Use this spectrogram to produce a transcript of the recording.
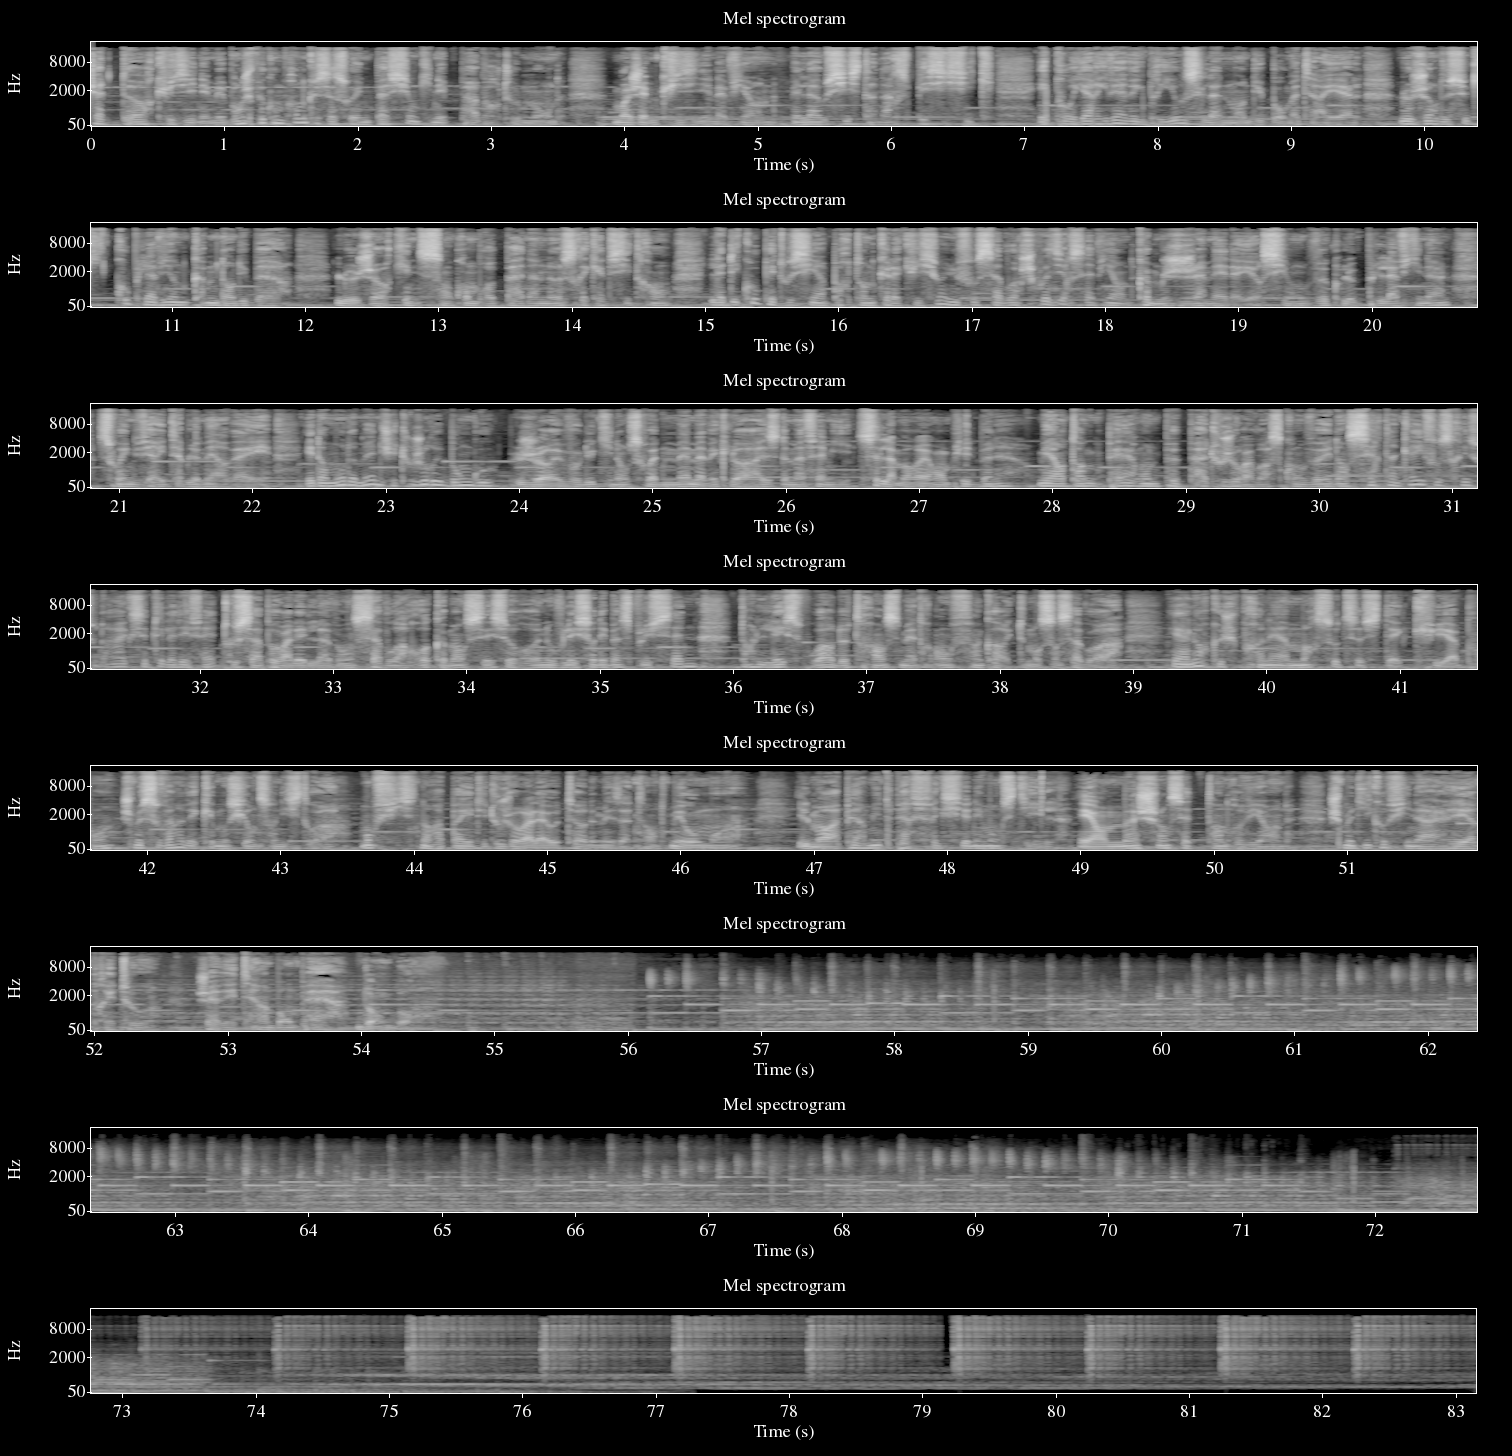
J'adore cuisiner, mais bon, je peux comprendre que ça soit une passion qui n'est pas pour tout le monde. Moi, j'aime cuisiner la viande, mais là aussi, c'est un art spécifique. Et pour y arriver avec brio, cela demande du bon matériel. Le genre de ceux qui coupent la viande comme dans du beurre. Le genre qui ne s'encombre pas d'un os récalcitrant. La découpe est aussi importante que la cuisson, il faut savoir choisir sa viande. Comme jamais d'ailleurs, si on veut que le plat final soit une véritable merveille. Et dans mon domaine, j'ai toujours eu bon goût. J'aurais voulu qu'il en soit de même avec le reste de ma famille. Cela m'aurait rempli de bonheur. Mais en tant que père, on ne peut pas toujours avoir ce qu'on et dans certains cas, il faut se résoudre à accepter la défaite. Tout ça pour aller de l'avant, savoir recommencer, se renouveler sur des bases plus saines, dans l'espoir de transmettre enfin correctement son savoir. Et alors que je prenais un morceau de ce steak cuit à point, je me souvins avec émotion de son histoire. Mon fils n'aura pas été toujours à la hauteur de mes attentes, mais au moins, il m'aura permis de perfectionner mon style. Et en mâchant cette tendre viande, je me dis qu'au final, et après tout, j'avais été un bon père. Donc bon,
